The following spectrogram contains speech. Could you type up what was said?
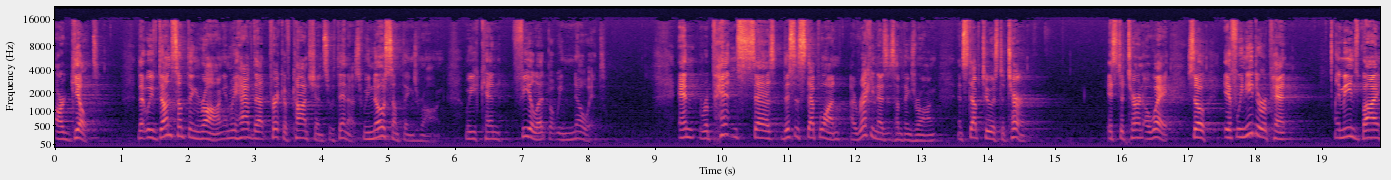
our guilt, that we've done something wrong, and we have that prick of conscience within us. We know something's wrong. We can feel it, but we know it. And repentance says this is step one I recognize that something's wrong, and step two is to turn. It's to turn away. So if we need to repent, it means by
